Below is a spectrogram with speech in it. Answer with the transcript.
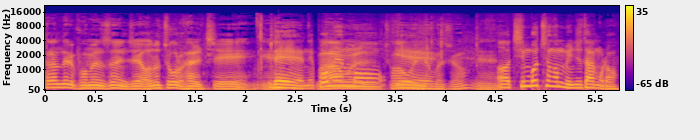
사람들이 보면서 이제 어느 쪽으로 갈지 예. 네, 네. 보면 뭐, 정하고 예. 있는 거죠. 예. 어, 진보층은 민주당으로,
